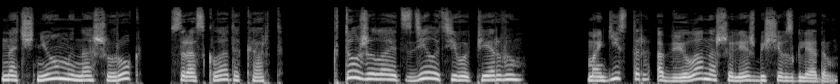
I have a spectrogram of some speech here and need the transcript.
Начнем мы наш урок с расклада карт. Кто желает сделать его первым? Магистр обвела наше лежбище взглядом.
